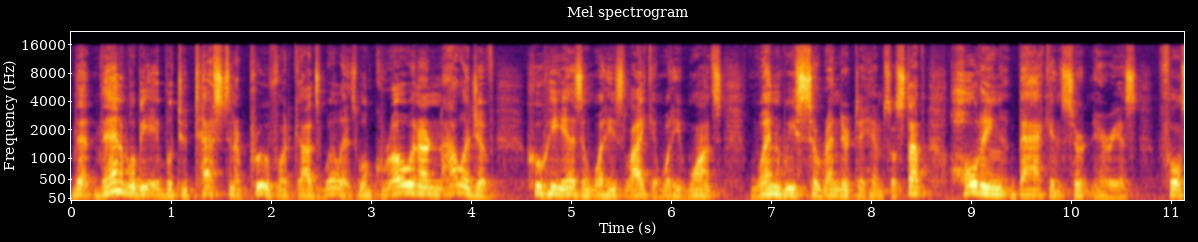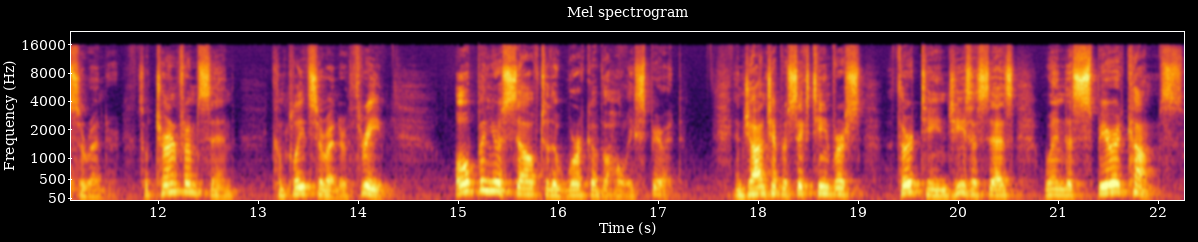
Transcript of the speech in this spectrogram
that then we'll be able to test and approve what God's will is. We'll grow in our knowledge of who He is and what He's like and what He wants when we surrender to Him. So stop holding back in certain areas, full surrender. So turn from sin complete surrender. Three, open yourself to the work of the Holy Spirit. In John chapter 16, verse 13, Jesus says, When the Spirit comes,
